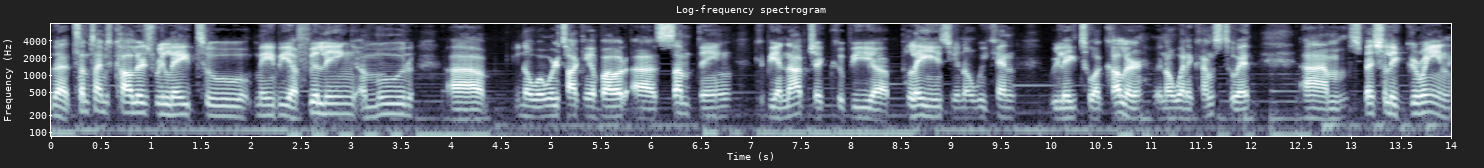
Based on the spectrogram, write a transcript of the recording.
that sometimes colors relate to maybe a feeling, a mood. Uh, you know, when we're talking about uh, something, could be an object, could be a place. You know, we can relate to a color, you know, when it comes to it, um, especially green.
